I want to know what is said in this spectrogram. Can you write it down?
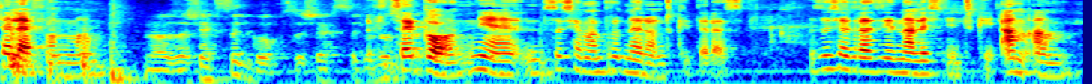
Telefon mam. No, Zosia chce go, Zosia chce go Chcę dostać. go. Nie, Zosia ma brudne rączki teraz. Zosia teraz je naleśniczki. Am, am.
